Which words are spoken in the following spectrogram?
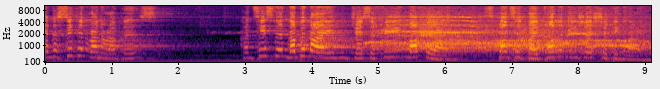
And the second runner-up contestant number nine, Josephine Mafua, sponsored by Polynesia Shipping Line.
